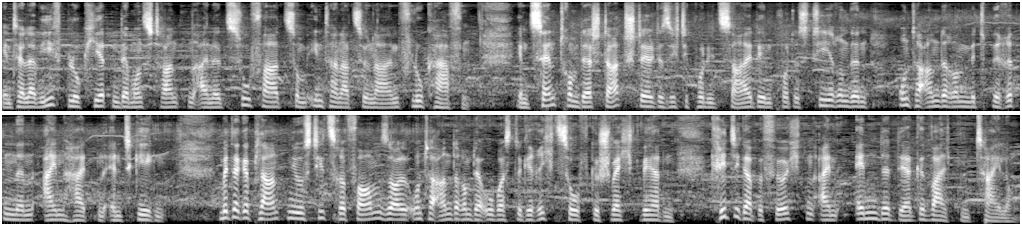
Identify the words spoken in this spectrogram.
In Tel Aviv blockierten Demonstranten eine Zufahrt zum internationalen Flughafen. Im Zentrum der Stadt stellte sich die Polizei den Protestierenden unter anderem mit berittenen Einheiten entgegen. Mit der geplanten Justizreform soll unter anderem der oberste Gerichtshof geschwächt werden. Kritiker befürchten ein Ende der Gewaltenteilung.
